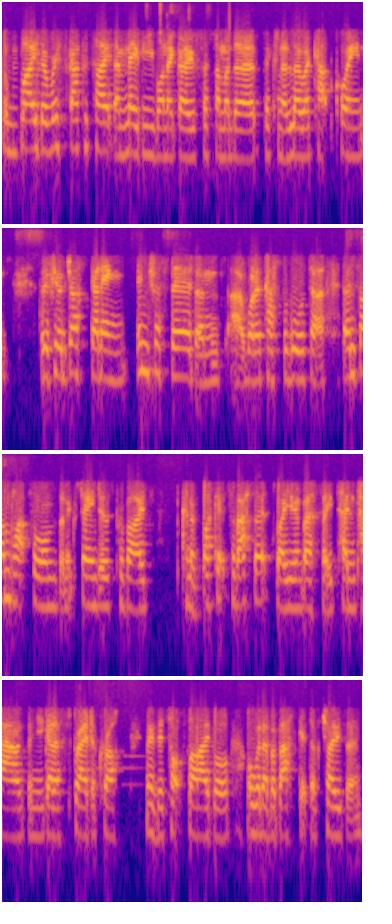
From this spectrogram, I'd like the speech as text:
wider risk appetite, then maybe you want to go for some of the, the kind of lower cap coins. But if you're just getting interested and uh, want to test the water, then some platforms and exchanges provide kind of buckets of assets where you invest, say, £10 and you get a spread across maybe the top five or, or whatever basket they've chosen.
